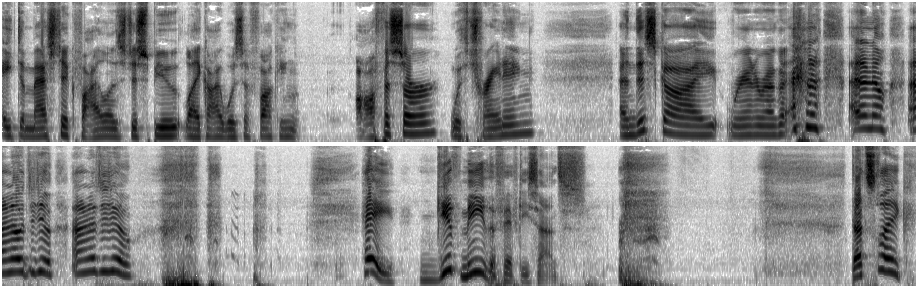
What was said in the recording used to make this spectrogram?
a domestic violence dispute like I was a fucking officer with training. And this guy ran around going, I don't know, I don't know what to do, I don't know what to do. hey, give me the 50 cents. that's like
